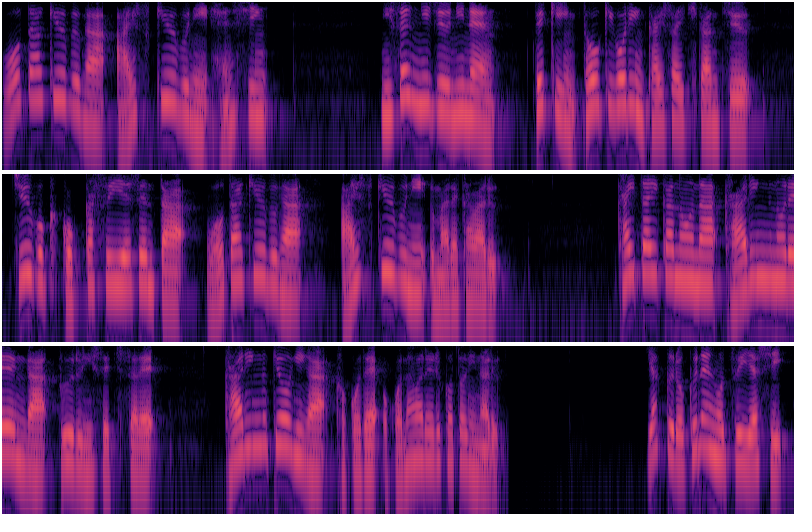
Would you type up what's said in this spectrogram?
ウォーターキューブがアイスキューブに変身。2022年北京冬季五輪開催期間中、中国国家水泳センターウォーターキューブがアイスキューブに生まれ変わる。解体可能なカーリングのレーンがプールに設置され、カーリング競技がここで行われることになる。約6年を費やし、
